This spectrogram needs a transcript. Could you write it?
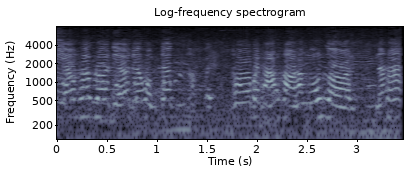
เดี๋ยวครับรอเดี๋ยวเดี๋ยวผมจะโทรไปถามข่าวทางนู้นก่อนนะฮะ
